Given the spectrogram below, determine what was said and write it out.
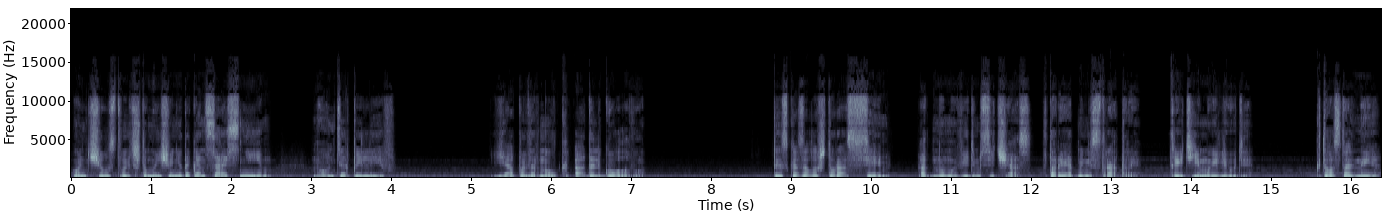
Он чувствует, что мы еще не до конца с ним, но он терпелив. Я повернул к Адель голову. «Ты сказала, что раз семь. Одну мы видим сейчас, вторые администраторы, третьи мы люди. Кто остальные?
